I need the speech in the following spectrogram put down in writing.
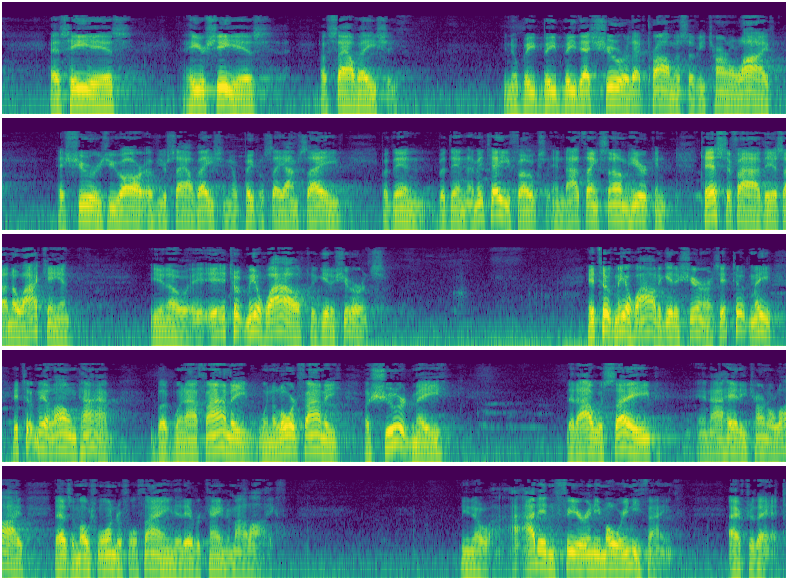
as he is, he or she is of salvation. You know, be, be, be that sure, that promise of eternal life, as sure as you are of your salvation. You know, people say, I'm saved, but then, but then, let me tell you folks, and I think some here can testify this, I know I can, you know, it, it took me a while to get assurance. It took me a while to get assurance. It took me, it took me a long time. But when I finally, when the Lord finally assured me that I was saved and I had eternal life, that was the most wonderful thing that ever came to my life. You know, I, I didn't fear any more anything after that.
